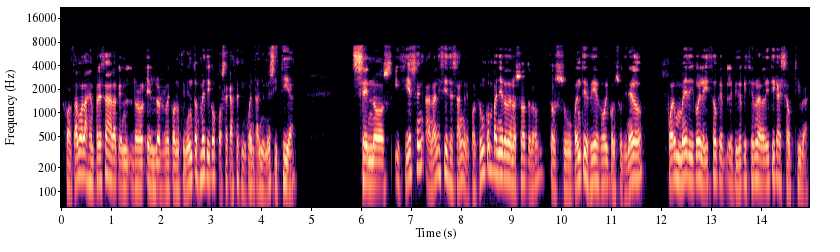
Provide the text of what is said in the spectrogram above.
forzamos a las empresas a lo que en los reconocimientos médicos, cosa que hace 50 años no existía, se nos hiciesen análisis de sangre, porque un compañero de nosotros, con su cuenta y riesgo y con su dinero, fue un médico y le hizo que le pidió que hiciera una analítica exhaustiva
